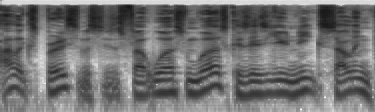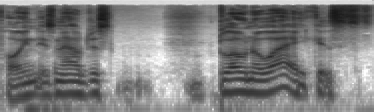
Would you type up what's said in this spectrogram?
Alex Bruce must have just felt worse and worse because his unique selling point is now just blown away. Because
